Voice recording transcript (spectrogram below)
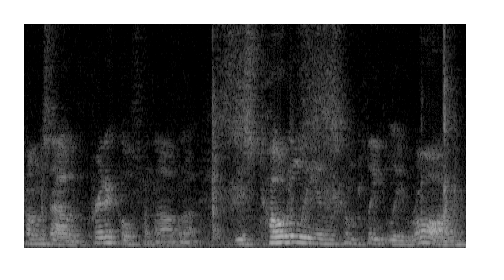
comes out of critical phenomena, is totally and completely wrong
